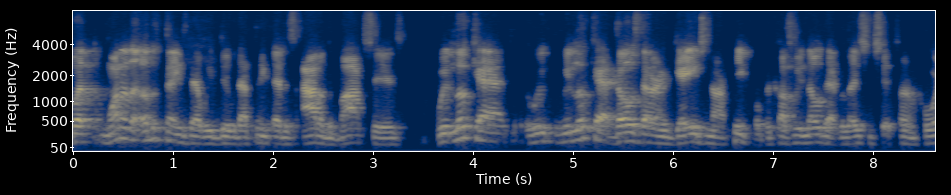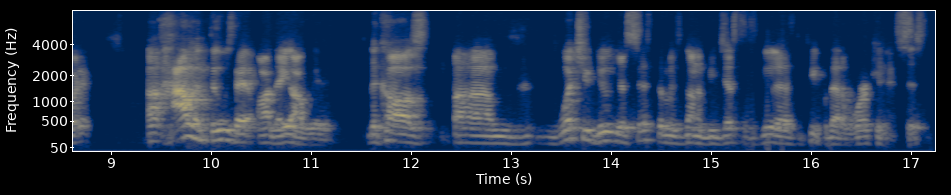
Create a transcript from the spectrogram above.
But one of the other things that we do that I think that is out of the box is we look at we, we look at those that are engaging our people because we know that relationships are important uh, how enthused are they are with it because um, what you do your system is going to be just as good as the people that are working that system.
